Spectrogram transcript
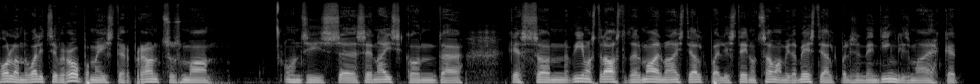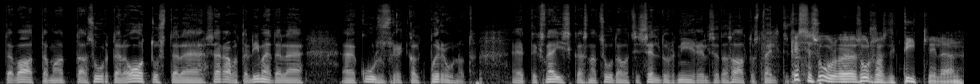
Holland on valitsev Euroopa meister, Prantsusmaa on siis äh, see naiskond, äh, kes on viimastel aastatel maailma naiste jalgpallis teinud sama, mida meeste jalgpallis on teinud Inglismaa, ehk et vaatamata suurtele ootustele, säravatele nimedele, äh, kuulsusrikkalt põrunud. et eks näis, kas nad suudavad siis sel turniiril seda saatust vältida. kes see suur, suursooslik tiitlile on?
